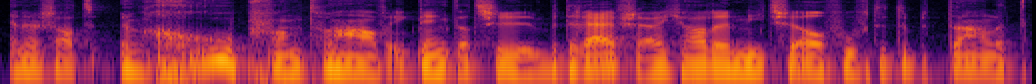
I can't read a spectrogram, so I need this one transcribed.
En er zat een groep van twaalf. Ik denk dat ze bedrijfsuitje hadden en niet zelf hoefden te betalen. Te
